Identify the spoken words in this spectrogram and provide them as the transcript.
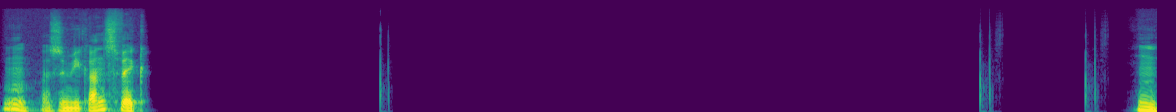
hm, da sind wir ganz weg. Hm.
